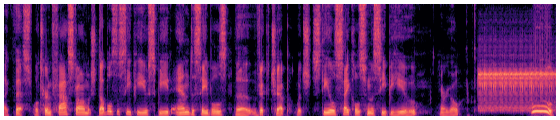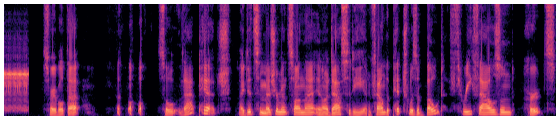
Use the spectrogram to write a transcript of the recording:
like this. We'll turn fast on, which doubles the CPU speed and disables the VIC chip, which steals cycles from the CPU. Here we go. Woo! Sorry about that. so that pitch I did some measurements on that in Audacity and found the pitch was about 3000 hertz.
